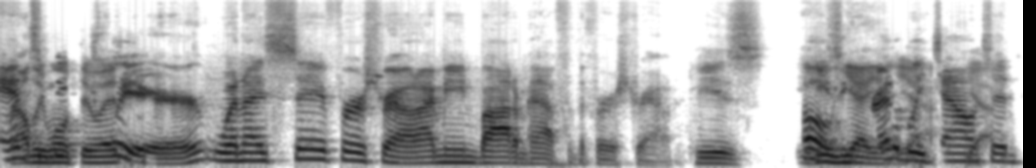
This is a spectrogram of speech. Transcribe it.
And Probably won't do it. clear, When I say first round, I mean bottom half of the first round. He's Oh, he's yeah, yeah, incredibly yeah, yeah. talented,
